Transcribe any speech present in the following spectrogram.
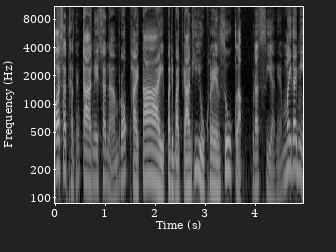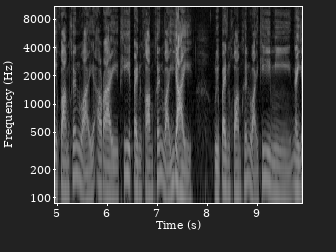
ว่าสถานการณ์ในสนามรบภายใต้ ปฏิบัติการที่ยูเครนสู้กลับรัสเซียเนี่ยไม่ได้มีความเคลื่อนไหวอะไรที่เป็นความเคลื่อนไหวใหญ่ หรือเป็นความเคลื่อนไหวที่มีนัย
